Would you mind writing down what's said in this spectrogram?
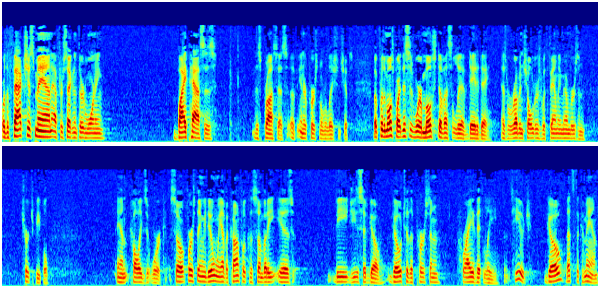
Or the factious man, after second and third warning, bypasses this process of interpersonal relationships. But for the most part, this is where most of us live day to day, as we're rubbing shoulders with family members and church people and colleagues at work. So first thing we do when we have a conflict with somebody is be, Jesus said go. Go to the person privately. It's huge. Go, that's the command.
